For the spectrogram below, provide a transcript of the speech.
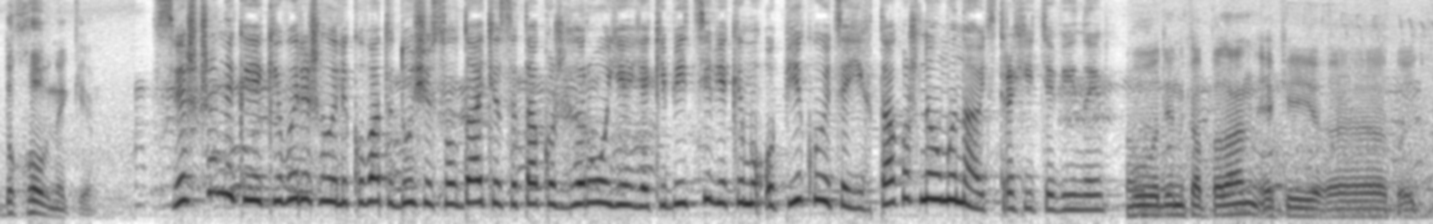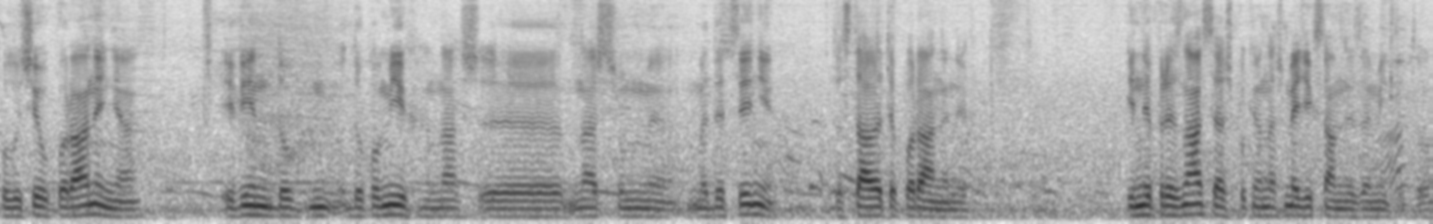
духовники. Священники, які вирішили лікувати душі солдатів, це також герої, як і бійців, якими опікуються, їх також не оминають страхіття війни. Був один капелан, який отримав поранення, і він допоміг наш, е, нашій медицині доставити поранених. І не признався, аж поки наш медик сам не замітив того.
